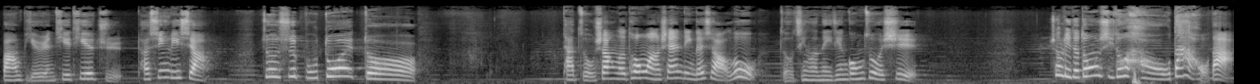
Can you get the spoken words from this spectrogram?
帮别人贴贴纸。他心里想：“这是不对的。”他走上了通往山顶的小路，走进了那间工作室。这里的东西都好大好大，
